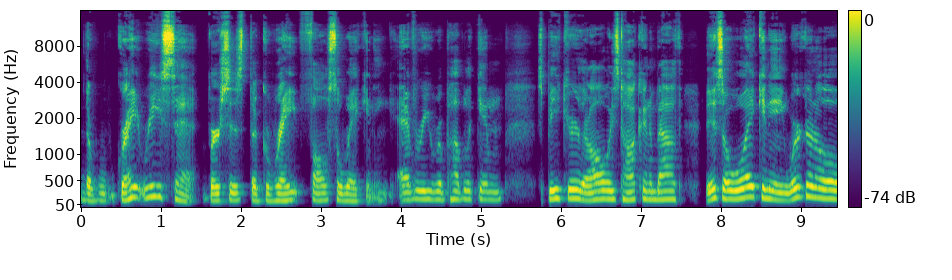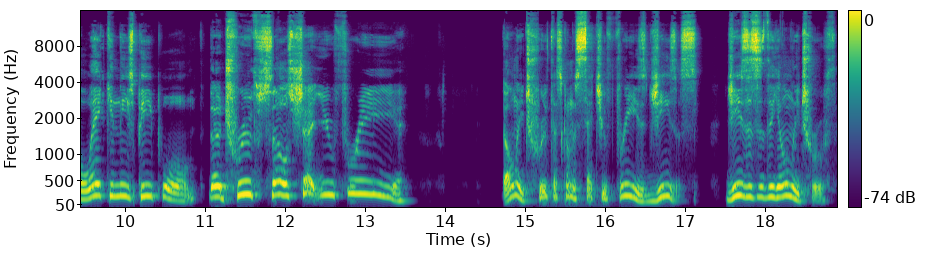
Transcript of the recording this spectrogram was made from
the Great Reset versus the Great False Awakening. Every Republican speaker, they're always talking about this awakening. We're going to awaken these people. The truth shall set you free. The only truth that's going to set you free is Jesus. Jesus is the only truth.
